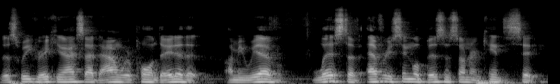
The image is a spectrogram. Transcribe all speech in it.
this week, Ricky and I sat down. We are pulling data that I mean, we have list of every single business owner in Kansas City.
